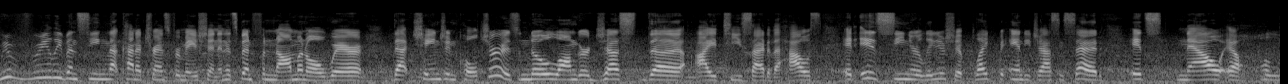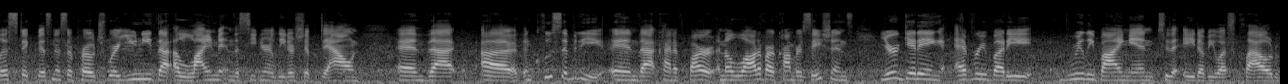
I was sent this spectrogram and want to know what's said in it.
we've really been seeing that kind of transformation and it's been phenomenal where that change in culture is no longer just the IT side of the house, it is senior leadership. Like Andy Jassy said, it's now a holistic business approach where you need that alignment in the senior leadership down and that uh, inclusivity in that kind of part. And a lot of our conversations, you're getting everybody really buying into the AWS cloud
